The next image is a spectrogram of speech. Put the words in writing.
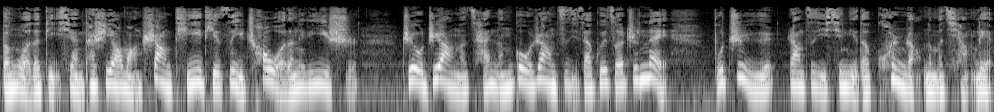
本我的底线，他是要往上提一提自己超我的那个意识。只有这样呢，才能够让自己在规则之内，不至于让自己心里的困扰那么强烈。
